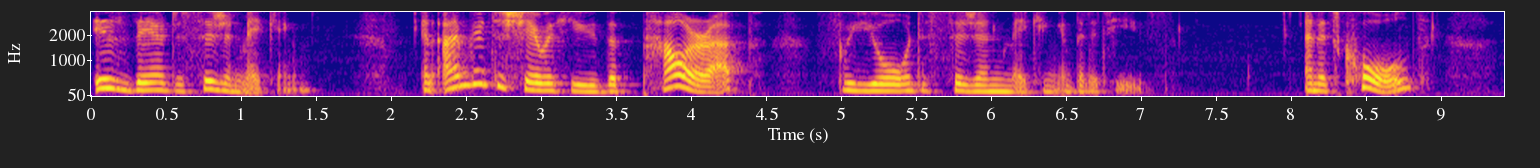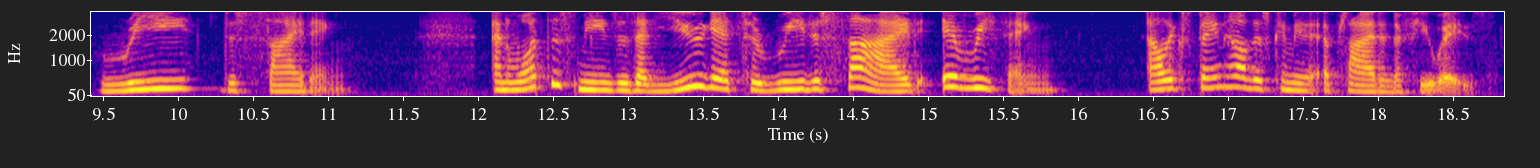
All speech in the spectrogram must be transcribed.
is their decision making. And I'm going to share with you the power up for your decision making abilities and it's called redeciding. And what this means is that you get to redecide everything. I'll explain how this can be applied in a few ways.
